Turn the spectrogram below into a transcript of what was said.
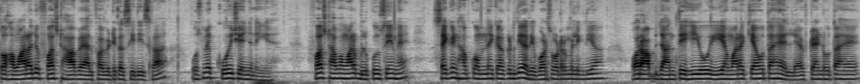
तो हमारा जो फ़र्स्ट हाफ़ है अल्फ़ाबेटिकल सीरीज़ का, उसमें कोई चेंज नहीं है। फ़र्स्ट हाफ़ हमारा बिल्कुल सेम है। सेकेंड हाफ़ को हमने क्या कर दिया? रिवर्स ऑर्डर में लिख दिया। और आप जानते ही हो, ये हमारा क्या होता है? लेफ़्ट हैंड होता है।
